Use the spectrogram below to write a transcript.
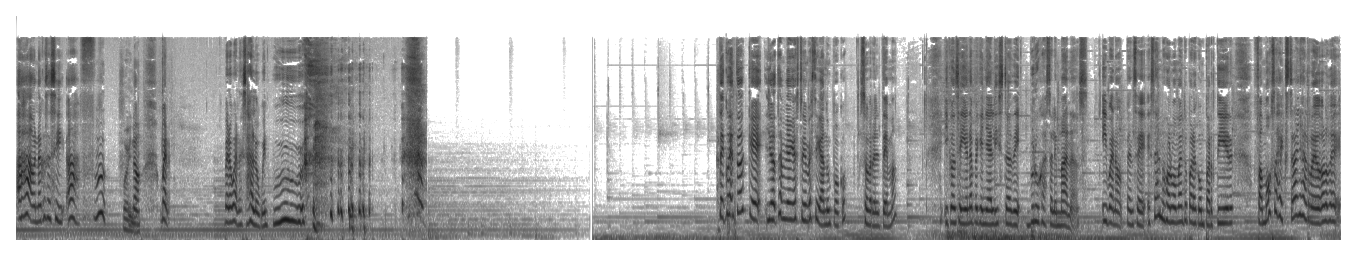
Ajá, una cosa así. Ah, uh, no. Bueno. Pero bueno, es Halloween. Uh. Te cuento que yo también estoy investigando un poco sobre el tema y conseguí una pequeña lista de brujas alemanas. Y bueno, pensé, este es el mejor momento para compartir famosas extrañas alrededor de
